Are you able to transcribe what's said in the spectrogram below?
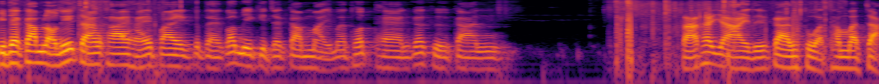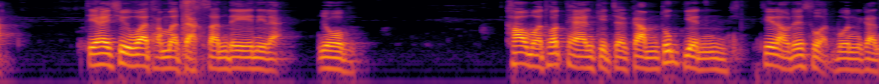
กิจกรรมเหล่านี้จางคลายหายไป แต่ก็มีกิจกรรมใหม่มาทดแทนก็คือการสาธยายหรือการสวดธรรมจักรที่ให้ชื่อว่าธรรมจักรซันเดย์นี่แหละ โยม เข้ามาทดแทนกิจกรรมทุกเย็น ที่เราได้สวดบนต์กัน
